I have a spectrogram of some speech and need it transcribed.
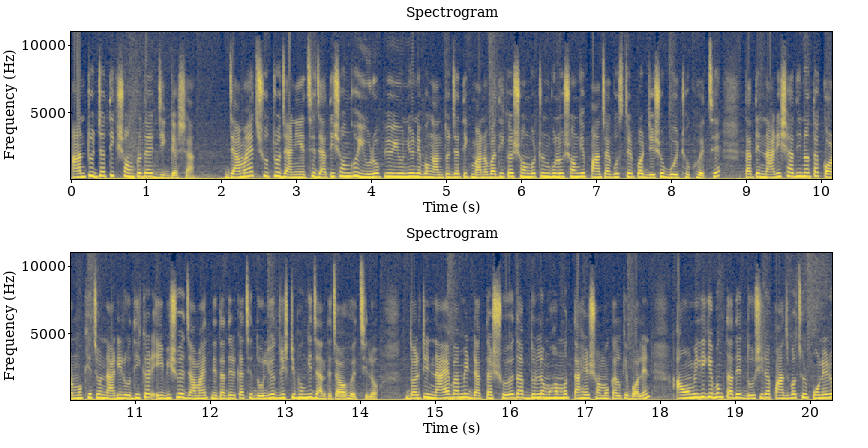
আন্তর্জাতিক সম্প্রদায়ের জিজ্ঞাসা জামায়াত সূত্র জানিয়েছে, জাতিসংঘ, ইউরোপীয় ইউনিয়ন এবং আন্তর্জাতিক মানবাধিকার সংগঠনগুলোর সঙ্গে পাঁচ আগস্টের পর যেসব বৈঠক হয়েছে, তাতে নারী স্বাধীনতা, কর্মক্ষেত্র নারীর অধিকার এই বিষয়ে জামায়াত নেতাদের কাছে দলীয় দৃষ্টিভঙ্গি জানতে চাওয়া হয়েছিল। দলটির নায়েব আমির ডাক্তার সৈয়দ আবদুল্লাহ মোহাম্মদ তাহের সমকালকে বলেন, আওয়ামী লীগ এবং তাদের দোষীরা পাঁচ বছর পনেরো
